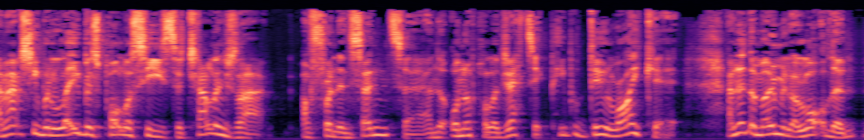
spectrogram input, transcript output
And actually, when Labour's policies to challenge that are front and centre and they're unapologetic, people do like it. And at the moment, a lot of them,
